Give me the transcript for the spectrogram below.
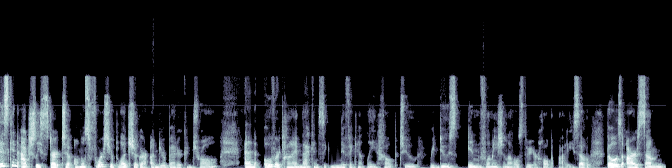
This can actually start to almost force your blood sugar under better control. And over time, that can significantly help to reduce inflammation levels through your whole body. So, those are some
